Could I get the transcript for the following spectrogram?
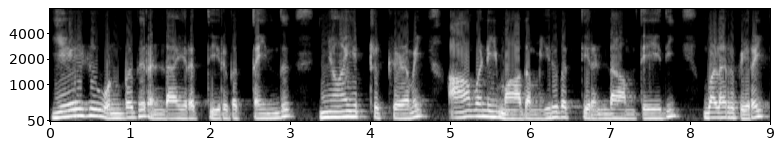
ஏழு ஒன்பது ரெண்டாயிரத்தி இருபத்தைந்து ஞாயிற்றுக்கிழமை ஆவணி மாதம் இருபத்தி ரெண்டாம் தேதி வளர்பிறை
